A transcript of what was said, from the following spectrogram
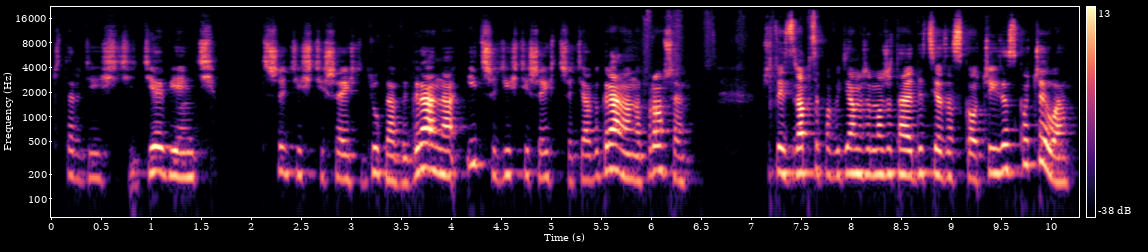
49, 36, druga wygrana i 36, trzecia wygrana. No proszę, przy tej zdrabce powiedziałam, że może ta edycja zaskoczy i zaskoczyła.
